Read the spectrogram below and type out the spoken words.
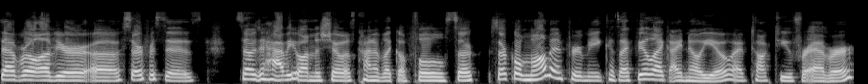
several of your uh, surfaces. So to have you on the show is kind of like a full cir- circle moment for me because I feel like I know you. I've talked to you forever,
